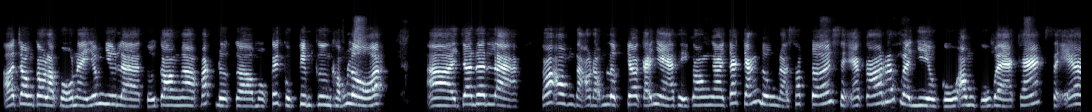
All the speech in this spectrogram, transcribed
ở trong câu lạc bộ này giống như là tụi con à, bắt được à, một cái cục kim cương khổng lồ á à, cho nên là có ông tạo động lực cho cả nhà thì con ờ, chắc chắn luôn là sắp tới sẽ có rất là nhiều cụ ông cụ bà khác sẽ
